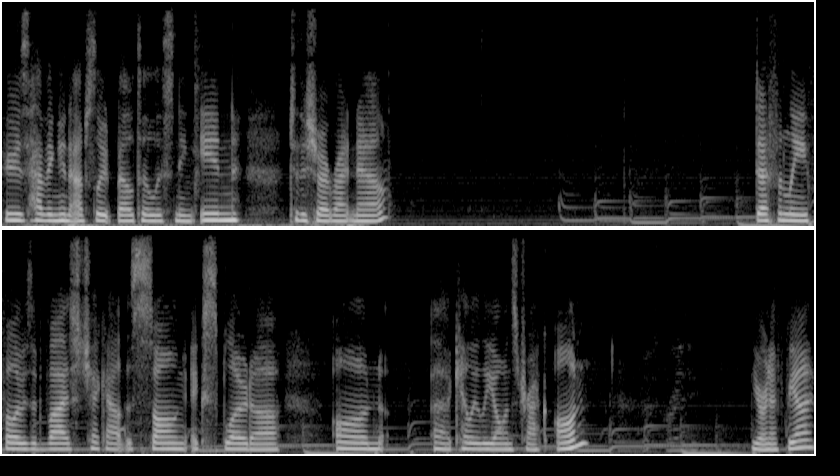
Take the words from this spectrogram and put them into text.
who's having an absolute belter listening in to the show right now. Definitely follow his advice. Check out the song Exploder on uh, Kelly Lee Owens' track On. You're an FBI.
